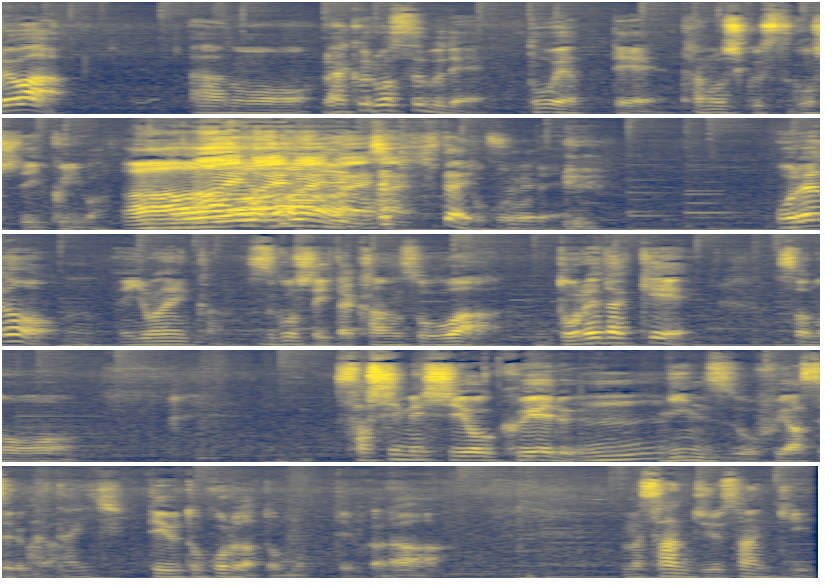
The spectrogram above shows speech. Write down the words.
俺はあのラクロス部でどうやって楽しく過ごしていくには。あはいはいはいはい。めっちゃ聞きたいところで。俺の4年間過ごしていた感想はどれだけその刺し飯を食えるうん。人数を増やせるかあ大事。っていうところだと思ってるから、まあ、33期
